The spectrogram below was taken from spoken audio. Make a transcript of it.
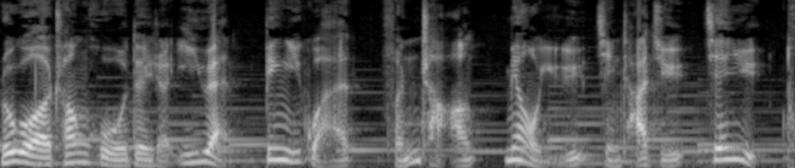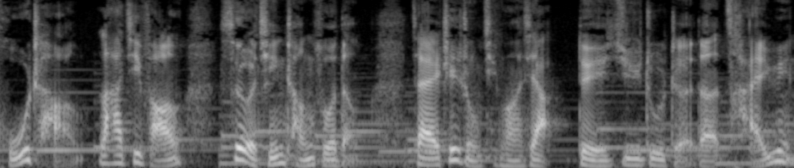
如果窗户对着医院、殡仪馆、坟场、庙宇、警察局、监狱、土场、垃圾房、色情场所等，在这种情况下，对居住者的财运、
